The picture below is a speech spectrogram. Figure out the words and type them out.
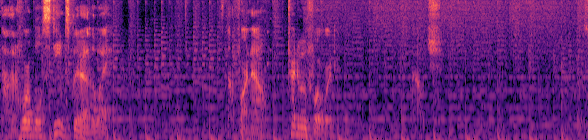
Now that horrible steam's cleared out of the way. It's not far now. Try to move forward. Ouch. Those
